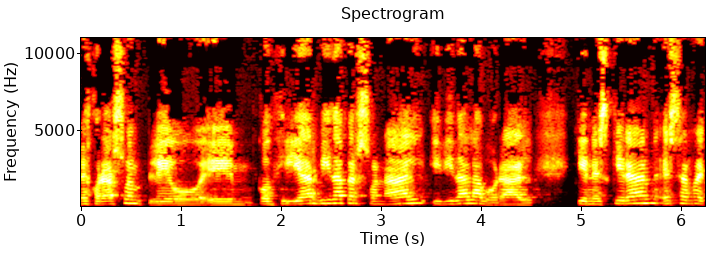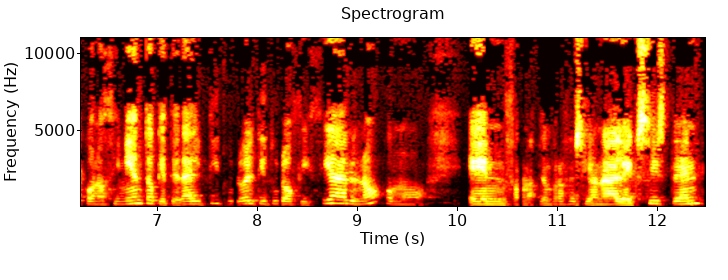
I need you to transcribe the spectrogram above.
mejorar su empleo, em, conciliar vida personal y vida laboral, quienes quieran ese reconocimiento que te da el título, el título oficial, ¿no? Como en formación profesional existen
